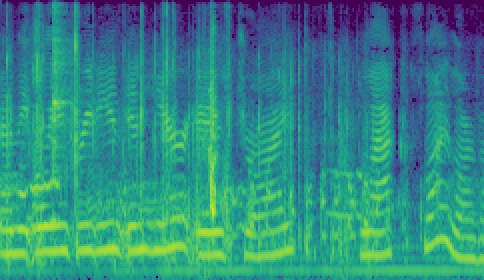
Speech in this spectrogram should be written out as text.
And the only ingredient in here is dry black fly larva.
